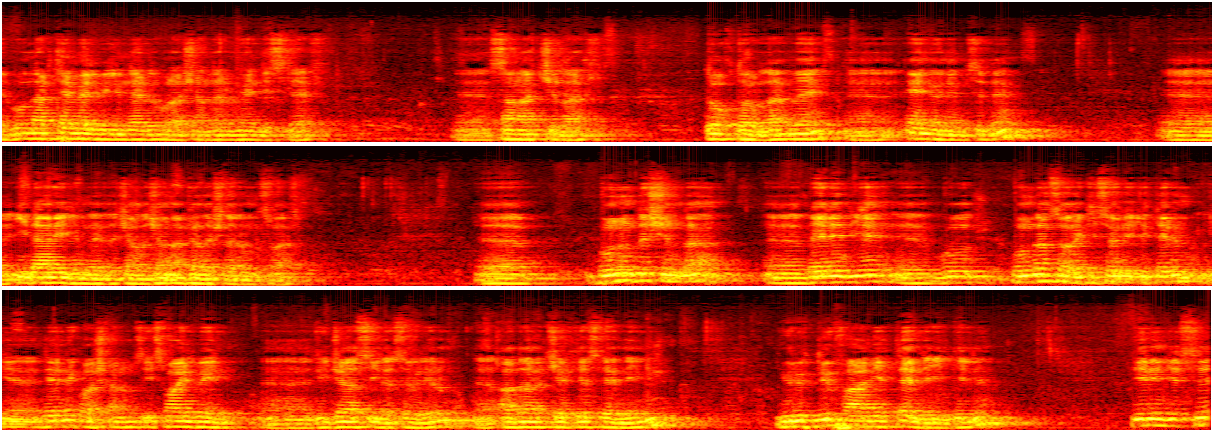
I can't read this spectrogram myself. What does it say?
E, bunlar temel bilimlerde uğraşanlar, mühendisler, e, sanatçılar, doktorlar ve e, en önemlisi de e, idari ilimlerde çalışan arkadaşlarımız var. E, bunun dışında e, belediye e, bu bundan sonraki söyleyeceklerim e, dernek başkanımız İsmail Bey'in e, ricasıyla söylüyorum. E, Adana Çerkez Derneği'nin yürüttüğü faaliyetlerle ilgili. Birincisi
